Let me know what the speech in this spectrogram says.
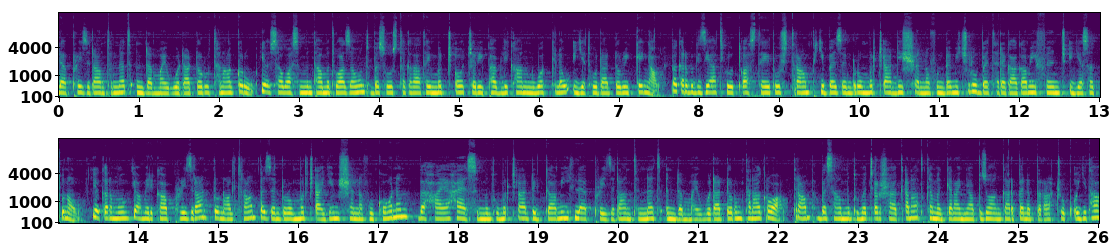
ለፕሬዝዳንትነት እንደማይወዳደሩ ተናገሩ። የ78 ዓመቱ አዛውንት በሶስት ተከታታይ ምርጫዎች ሪፐብሊካንን ወክለው እየተወዳደሩ ይገኛል። በቅርብ ጊዜያት የወጡ አስተያየቶች ትራምፕ በዘንድሮ ምርጫ ሊሸነፉ እንደሚችሉ በተደጋጋሚ ፍንጭ እየሰጡ ነው። የቀድሞው የአሜሪካ ፕሬዝዳንት ዶናልድ ትራምፕ በዘንድሮ ምርጫ የሚሸነፉ ከሆነም በ2028 ምርጫ ድጋሚ ለፕሬዝዳንትነት እንደማይወዳደሩም ተናግረዋል። ትራምፕ በሳምንቱ መጨረሻ ቀናት ከመገናኛ ብዙሃን ጋር በነበራቸው ቆይታ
